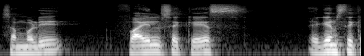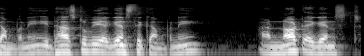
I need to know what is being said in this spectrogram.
somebody files a case against the company, it has to be against the company and not against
